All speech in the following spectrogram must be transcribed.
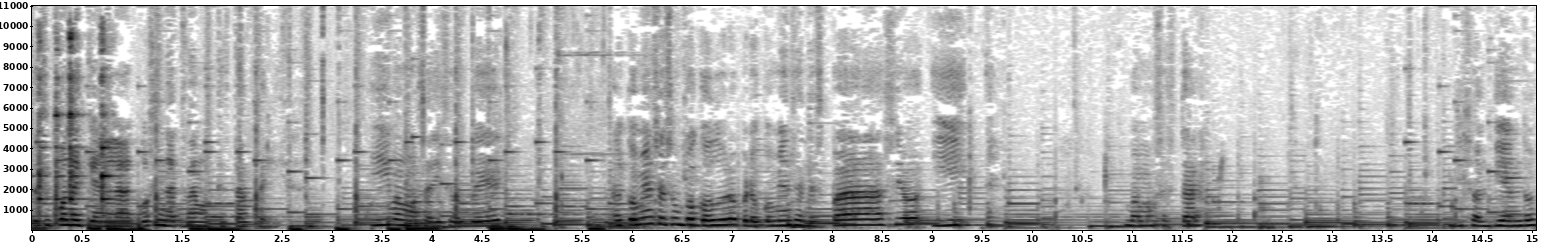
Se supone que en la cocina tenemos que estar felices. Y vamos a disolver. Al comienzo es un poco duro, pero comiencen despacio y vamos a estar disolviendo.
